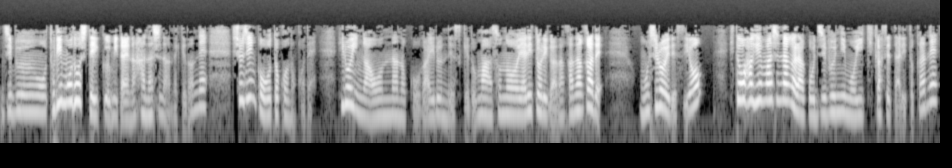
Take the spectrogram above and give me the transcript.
自分を取り戻していくみたいな話なんだけどね。主人公男の子で、ヒロインが女の子がいるんですけど、まあそのやりとりがなかなかで面白いですよ。人を励ましながらこう自分にも言い聞かせたりとかね。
